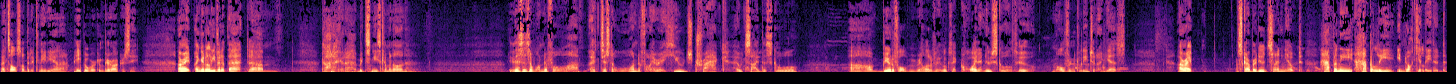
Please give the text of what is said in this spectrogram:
that's also a bit of Canadiana paperwork and bureaucracy. All right, I'm going to leave it at that. Um, God, I got a, a, big sneeze coming on. This is a wonderful, uh, just a wonderful area. Huge track outside the school. Uh, beautiful, relatively. Looks like quite a new school, too. Malvern Collegiate, I guess. All right. Scarborough Dude signing out. Happily, happily inoculated.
